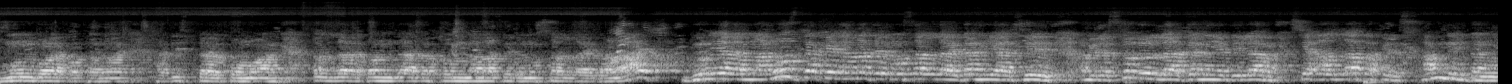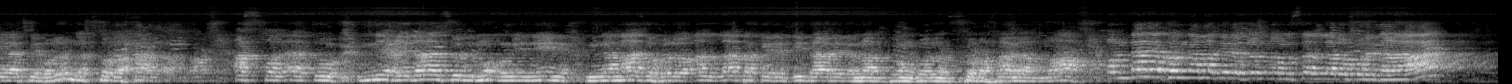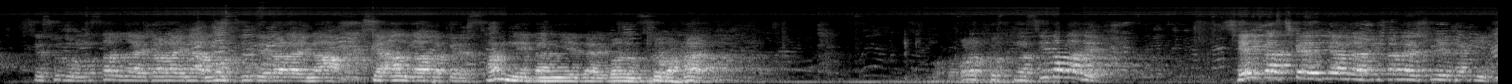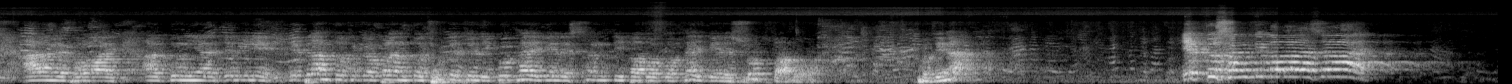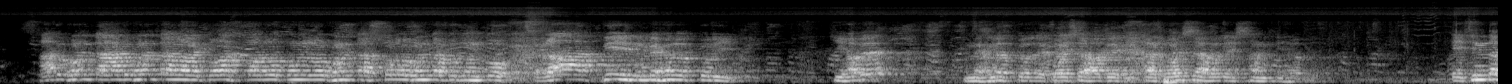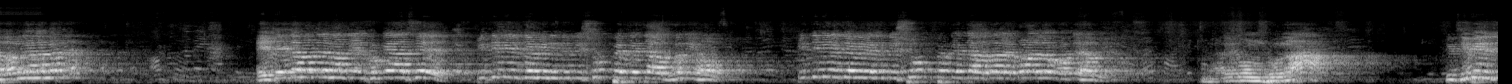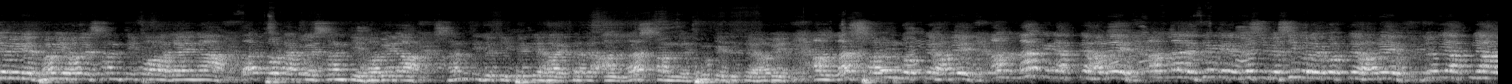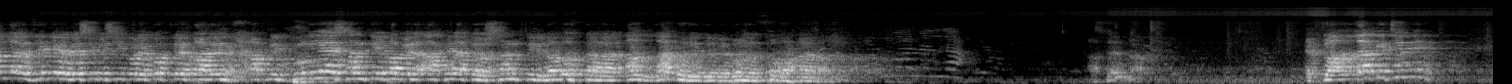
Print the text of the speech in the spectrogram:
মন গড়া কথা নয় হাদিস তার প্রমাণ। আল্লাহর বান্দা যখন নামাজের মুসাল্লায় দাঁড়ায় দুনিয়ার মানুষ দেখে নামাজের মুসাল্লায় দাঁড়িয়ে আছে, আমি রাসূলুল্লাহ জানিয়ে দিলাম, সে আল্লাহ পাকের সামনেই দাঁড়িয়ে আছে। বলুন না, সুবহানাল্লাহ। আসসালাতু মিরাজুল মুমিনিন। নামাজ হলো আল্লাহ পাকের দিদারের মাধ্যম। বলুন, সুবহানাল্লাহ। যখন নামাজের জন্য মুসাল্লার উপরে দাঁড়ায় সে শুধু মুসাল্লায় দাঁড়ায় না, মসজিদে দাঁড়ায় না, সে আল্লাহ পাকের সামনে দাঁড়িয়ে যায় বলুন আমাদের। সেই কাজ ছেড়ে দিয়ে আমরা বিছানায় শুয়ে থাকি, আরামে ঘুমাই, আর দুনিয়ার জমিনে এ প্রান্ত থেকে ছুটে চলি, কোথায় গেলে শান্তি পাবো, কোথায় গেলে সুখ পাবো? বুঝি না একটু শান্তি পাবার আশায় সাত ঘণ্টা আট ঘণ্টা নয়, দশ, বারো, পনেরো ঘণ্টা, ষোলো ঘণ্টা পর্যন্ত রাত দিন মেহনত করি। কি হবে? মেহনত করলে পয়সা হবে, আর পয়সা হলে শান্তি হবে। এই চিন্তা ভাবনা না এইটাই তো আমাদের মাথায় ঢুকে আছে। পৃথিবীর জমিনে যদি সুখ পেতে চাও, ধনী হও। পৃথিবীর জমিনে যদি সুখ পেতে চাও, তাহলে বড় লোক হতে হবে। আরে বন্ধু, না। পৃথিবীর জমিনে ধনী হলে শান্তি পাওয়া যায় না, অর্থ থাকলে শান্তি হবে না। শান্তি যদি পেতে হয়, তাহলে আল্লাহর সামনে ঝুঁকে যেতে হবে। আল্লাহ স্মরণ করতে হবে, আল্লাহকে ডাকতে হবে, আল্লাহর বেশি বেশি করে করতে হবে। যদি আপনি আল্লাহর বেশি বেশি করে করতে পারেন, আপনি দুনিয়ায় শান্তি পাবেন, আখেরাতেও শান্তির ব্যবস্থা আমার আল্লাহ করে দেবে বলুন একটু আল্লাহকে চিনি।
